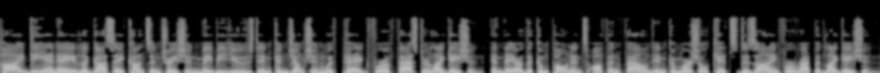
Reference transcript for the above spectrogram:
High DNA ligase concentration may be used in conjunction with PEG for a faster ligation, and they are the components often found in commercial kits designed for rapid ligation.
